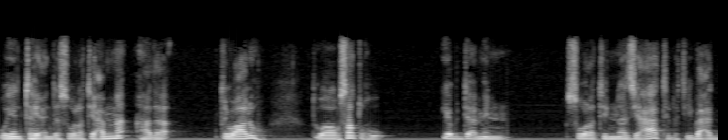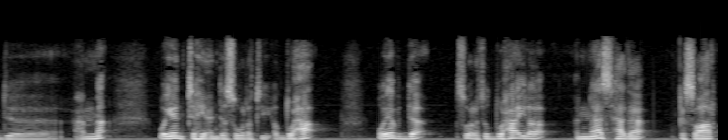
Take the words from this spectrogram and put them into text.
وينتهي عند سورة عمة هذا طواله. ووسطه يبدأ من سورة النازعات التي بعد آه، عمة. وينتهي عند سورة الضحى ويبدأ سورة الضحى إلى الناس هذا قصار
